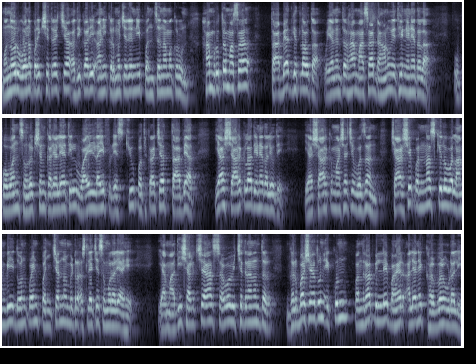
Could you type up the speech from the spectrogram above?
मनोर वन परिक्षेत्राच्या अधिकारी आणि कर्मचाऱ्यांनी पंचनामा करून हा मृत मासा ताब्यात घेतला होता व यानंतर हा मासा डहाणू येथे नेण्यात आला. उपवन संरक्षण कार्यालयातील वाईल्ड लाईफ रेस्क्यू पथकाच्या ताब्यात या शार्कला देण्यात आले होते. या शार्क माशाचे वजन चारशे पन्नास किलो व लांबी दोन पॉईंट पंच्याण्णव मीटर असल्याचे समोर आले आहे. या मादी शार्कच्या शवविच्छेदनानंतर गर्भाशयातून एकूण पंधरा पिल्ले बाहेर आल्याने खळबळ उडाली.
